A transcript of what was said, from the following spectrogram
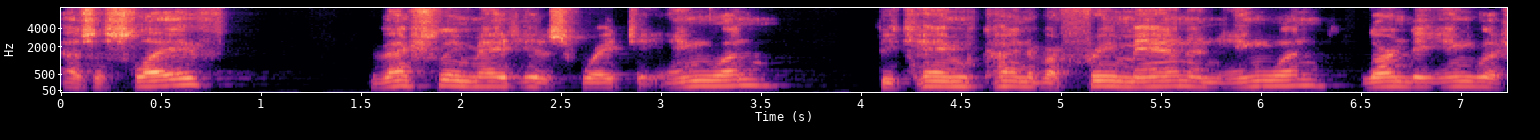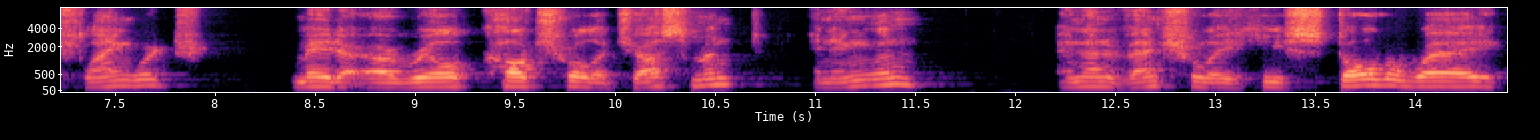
as a slave, eventually made his way to England, became kind of a free man in England, learned the English language, made a, a real cultural adjustment in England, and then eventually he stole away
